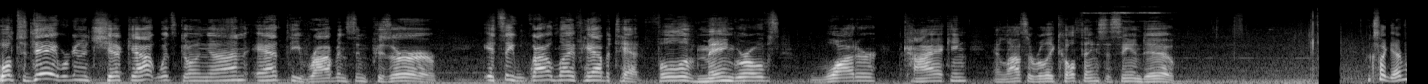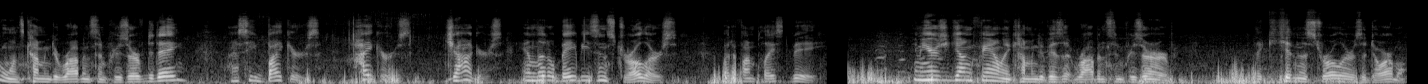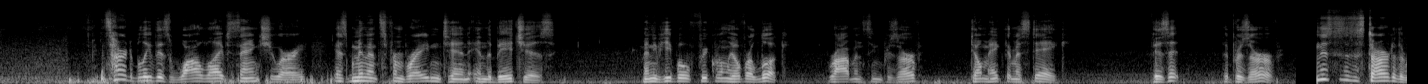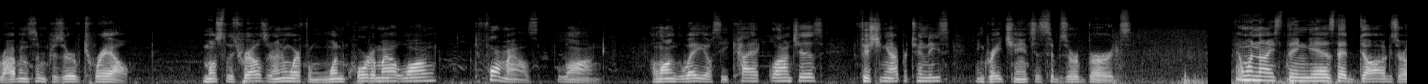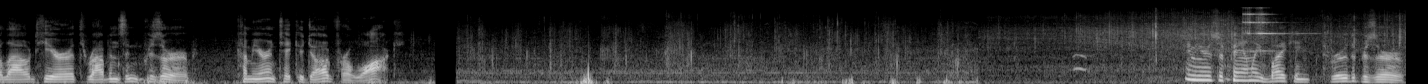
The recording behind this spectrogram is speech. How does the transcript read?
Well, today we're going to check out what's going on at the Robinson Preserve. It's a wildlife habitat full of mangroves, water, kayaking, and lots of really cool things to see and do. Looks like everyone's coming to Robinson Preserve today. I see bikers, hikers, joggers, and little babies in strollers. What a fun place to be. And here's a young family coming to visit Robinson Preserve. The kid in the stroller is adorable. It's hard to believe this wildlife sanctuary is minutes from Bradenton and the beaches. Many people frequently overlook Robinson Preserve. Don't make the mistake. Visit the preserve. And this is the start of the Robinson Preserve Trail. Most of the trails are anywhere from one quarter mile long to four miles long. Along the way you'll see kayak launches, fishing opportunities, and great chances to observe birds. And one nice thing is that dogs are allowed here at the Robinson Preserve. Come here and take your dog for a walk. And here's a family biking through the preserve.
